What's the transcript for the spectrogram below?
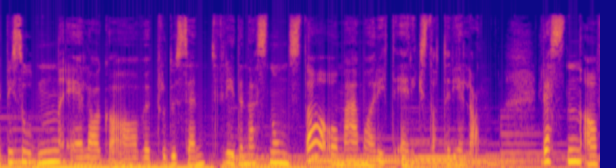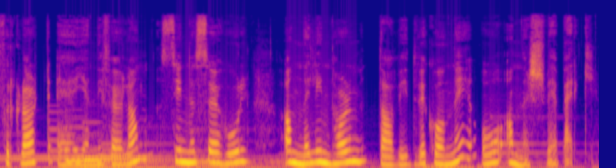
Episoden er laga av produsent Fride Næss Nonstad og meg, Marit Eriksdatter Gjelland. Resten av Forklart er Jenny Føland, Synne Søhol, Anne Lindholm, David Vekoni og Anders Sveberg.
